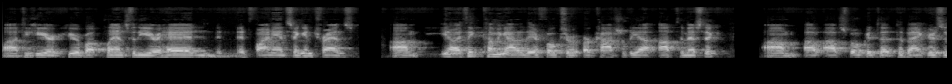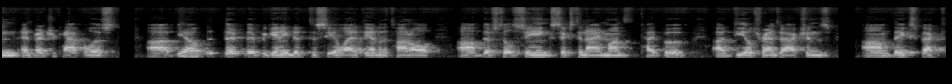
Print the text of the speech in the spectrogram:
uh, to hear hear about plans for the year ahead and, and financing and trends. Um, you know, I think coming out of there, folks are, are cautiously optimistic. Um, I've, I've, spoken to, to bankers and, and, venture capitalists. Uh, you know, they're, they're beginning to, to, see a light at the end of the tunnel. Um, they're still seeing six to nine month type of uh, deal transactions. Um, they expect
